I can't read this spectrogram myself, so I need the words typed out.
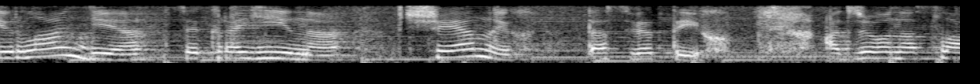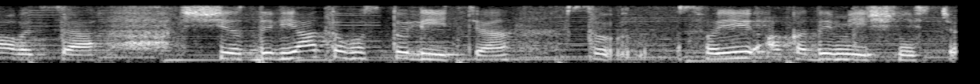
Ірландія це країна вчених та святих, адже вона славиться ще з 9 століття св- своєю академічністю.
